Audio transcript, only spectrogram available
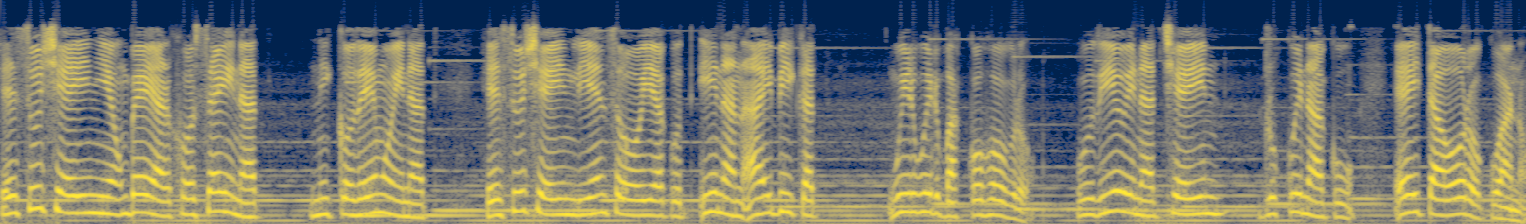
Jesús shein yeun beyer José inat, Nicodemo inat, Jesús shein lienzo oyakut inan aibikat wirwir bakohogro. Judío inat shein rukwinaku eita oro kuano.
